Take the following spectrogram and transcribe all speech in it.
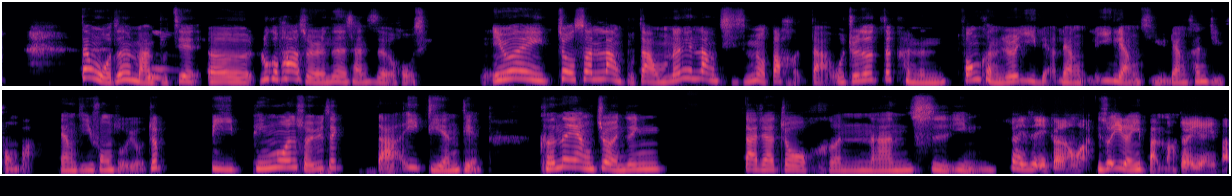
但我真的蛮不建呃，如果怕水人真的三思而后行，因为就算浪不大，我们那天浪其实没有到很大，我觉得这可能风可能就是一两两一两级两三级风吧，两级风左右，就比平温水域再大一点点，可那样就已经大家就很难适应。所以你是一个人玩？你说一人一板吗？对，一人一板。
